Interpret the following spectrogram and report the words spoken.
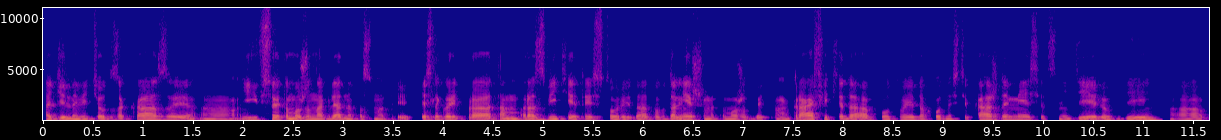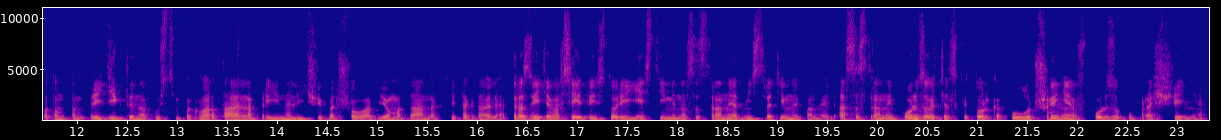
отдельно ведет заказы, а, и все это можно наглядно посмотреть. Если говорить про там развитие этой истории, да, то в дальнейшем это может быть там графики, да, по твоей доходности каждый месяц, неделю, в день, а потом там предикты, допустим, поквартально при наличии большого объема данных и так далее. Развитие во всей этой истории есть именно со стороны административной панели, а со стороны пользовательской только улучшение в пользу упрощения.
